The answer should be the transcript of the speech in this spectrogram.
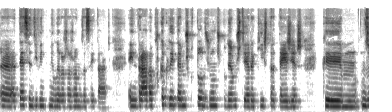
uh, até 120 mil euros nós vamos aceitar a entrada, porque acreditamos que todos juntos podemos ter aqui estratégias que um, nos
